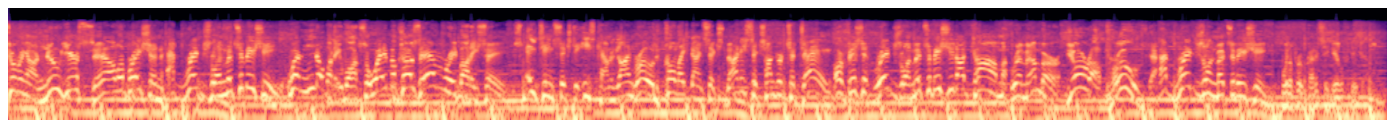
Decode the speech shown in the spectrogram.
during our New Year celebration at Ridgeland Mitsubishi, where nobody walks away because everybody saves. 1860 East County Line Road. Call 896-9600 today or visit RidgelandMitsubishi.com. Remember, you're approved at Ridgeland Mitsubishi. Will approve credit. See for details.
